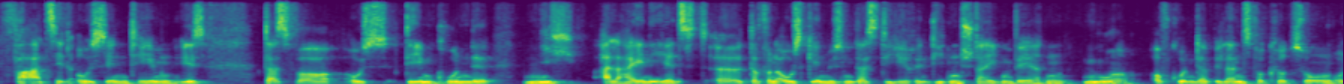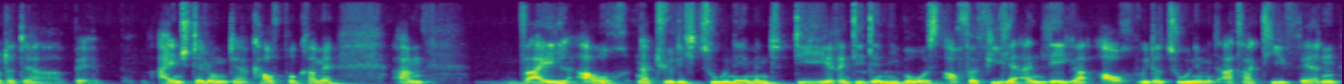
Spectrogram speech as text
Fazit aus den Themen ist, dass wir aus dem Grunde nicht alleine jetzt äh, davon ausgehen müssen, dass die Renditen steigen werden, nur aufgrund der Bilanzverkürzung oder der Be Einstellung der Kaufprogramme. Ähm, weil auch natürlich zunehmend die Renditeniveaus auch für viele Anleger auch wieder zunehmend attraktiv werden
